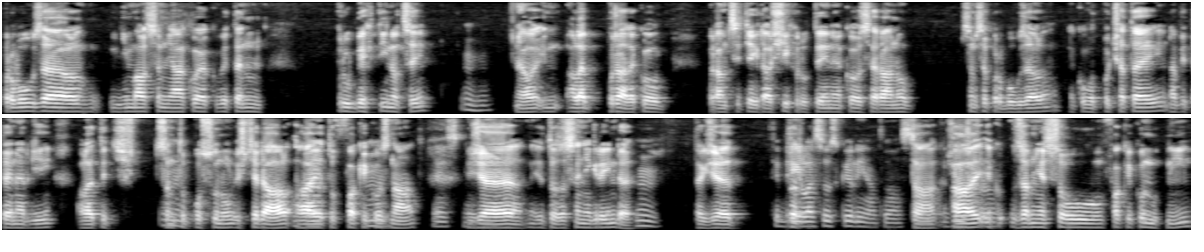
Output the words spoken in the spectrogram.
probouzel, vnímal jsem nějakou jakoby ten průběh té noci, mm-hmm. jo, ale pořád jako v rámci těch dalších rutin, jako se ráno jsem se probouzel, jako odpočatej, nabitý energii, ale teď jsem mm. to posunul ještě dál a je to fakt jako mm. znát, Jasně. že je to zase někde jinde. Mm. Takže ty brýle to, jsou skvělý na to asi. Tak, a to... jako, za mě jsou fakt jako nutný,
